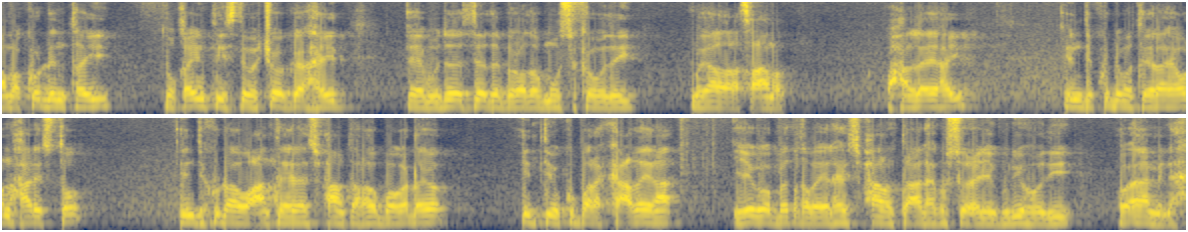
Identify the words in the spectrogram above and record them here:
ama ku dhintay duqayntii isdabajoogga ahayd ee muddada sideeda bilood oo muuse ka waday magaalada lascaanood. Waxaan leeyahay intii ku dhimatay ilahay ha u naxariisto intii ku dhaawacantayna ilahay subxana watala hauba oga dhayo intii ku barakacdayna iyagoo badqaba ilaahay subxana wa tacala ha ku soo celiya guryahoodii oo aamin ah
